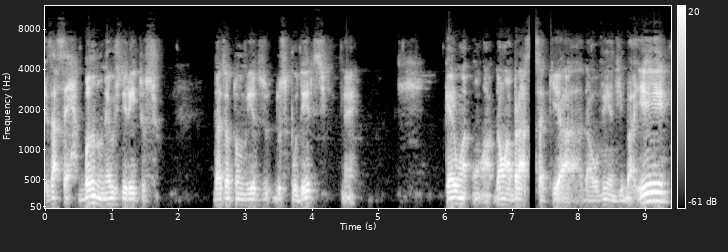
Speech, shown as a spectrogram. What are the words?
exacerbando né, os direitos das autonomias dos poderes, né? Quero uma, uma, dar um abraço aqui à Dalvinha de Bahia.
